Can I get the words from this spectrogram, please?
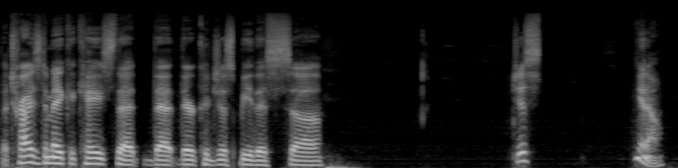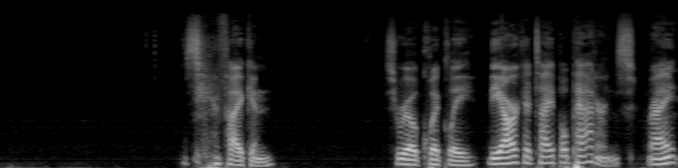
But tries to make a case that that there could just be this uh, just you know see if I can just real quickly the archetypal patterns right?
